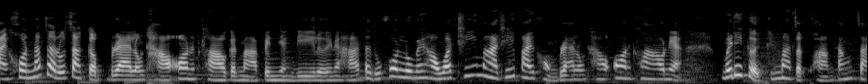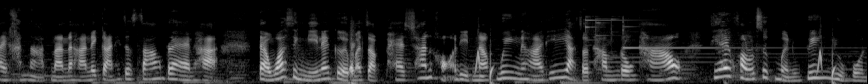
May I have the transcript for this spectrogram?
ลายคนน่าจะรู้จักกับแบรนด์รองเท้า On Cloud กันมาเป็นอย่างดีเลยนะคะ แต่ทุกคนรู้ไหมคะว่าที่มาที่ไปของแบรนด์รองเท้า On Cloud เนี่ยไม่ได้เกิดขึ้นมาจากความตั้งใจขนาดนั้นนะคะ ในการที่จะสร้างแบรนด์ค่ะ แต่ว่าสิ่งนี้เนี่ยเกิดมาจากแพชชั่นของอดีตนักวิ่งนะคะ ที่อยากจะทำรองเท้าที่ให้ความรู้สึกเหมือนวิ่งอยู่บน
